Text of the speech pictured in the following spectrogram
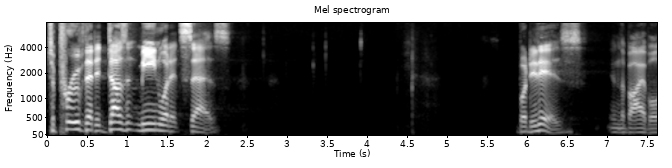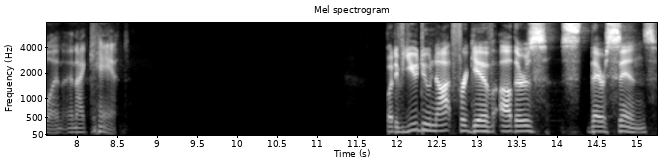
to prove that it doesn't mean what it says. But it is in the Bible, and, and I can't. But if you do not forgive others their sins,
